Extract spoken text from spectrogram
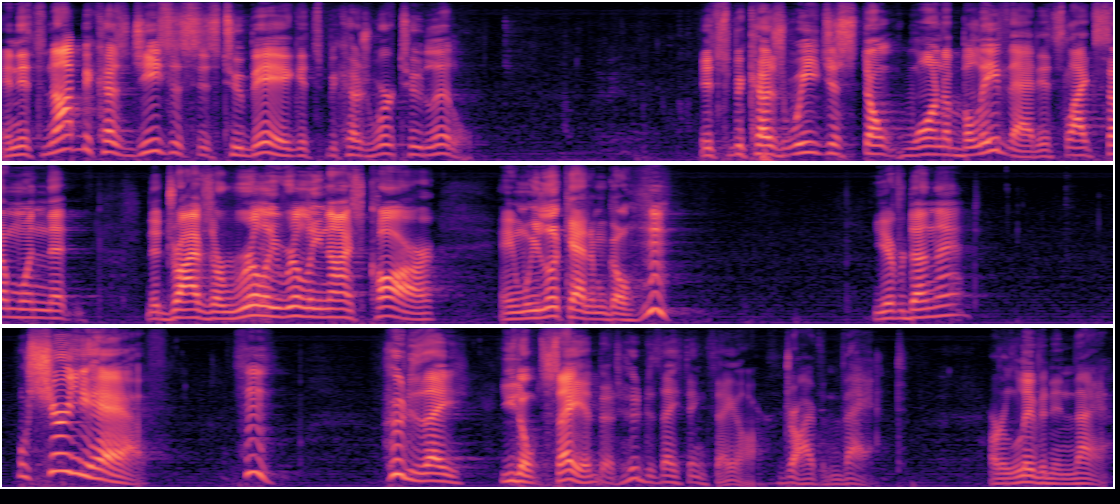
And it's not because Jesus is too big, it's because we're too little. It's because we just don't want to believe that. It's like someone that, that drives a really, really nice car and we look at him and go, hmm. You ever done that? Well, sure you have. Hmm. Who do they you don't say it, but who do they think they are driving that or living in that?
